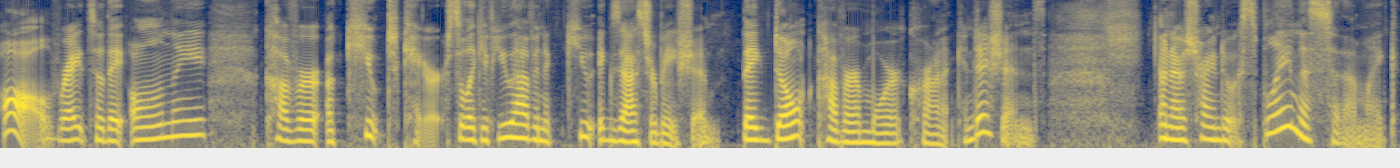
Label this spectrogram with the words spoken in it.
all, right? So they only cover acute care. So, like if you have an acute exacerbation, they don't cover more chronic conditions. And I was trying to explain this to them, like,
